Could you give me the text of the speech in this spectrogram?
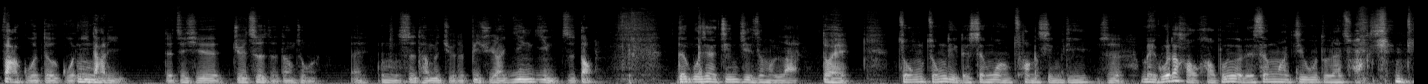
法国、德国、意大利的这些决策者当中啊，哎，是他们觉得必须要因应之道。德国现在经济这么烂，对。总总理的声望创新低，是。美国的好好朋友的声望几乎都在创新低。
